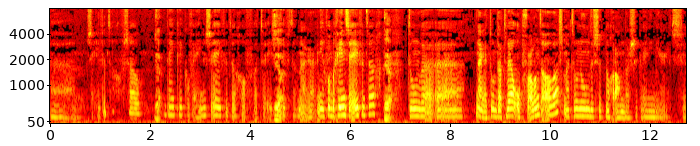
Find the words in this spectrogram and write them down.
uh, eh, 70 of zo, ja. denk ik. Of 71 of 72. Ja. Nou ja, in ieder geval begin 70. Ja. Toen we... Uh, nou ja, toen dat wel opvallend al was, maar toen noemden ze het nog anders. Ik weet niet meer. Het is uh,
